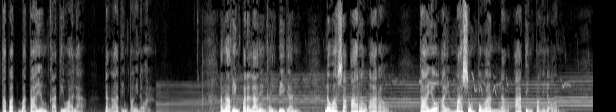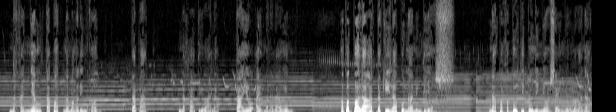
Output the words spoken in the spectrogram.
tapat ba tayong katiwala ng ating Panginoon? Ang aking panalangin kaibigan, nawa sa araw-araw, tayo ay masumpungan ng ating Panginoon na kanyang tapat na mga lingkod, tapat na katiwala. Tayo ay manalangin. Kapagpala at dakila po naming Diyos, Napakabuti po ninyo sa inyong mga anak.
